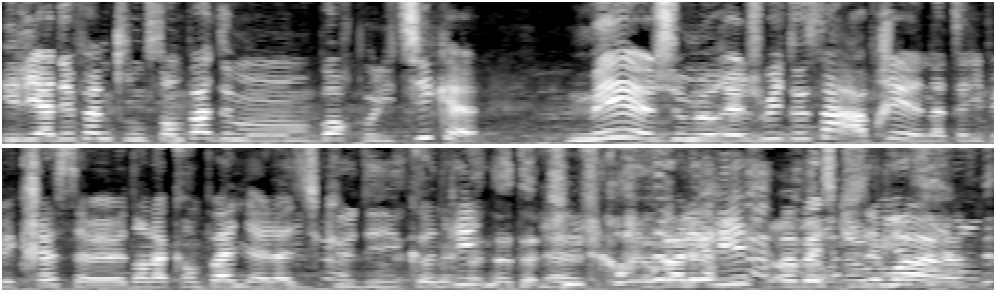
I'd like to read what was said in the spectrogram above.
il y a des femmes qui ne sont pas de mon bord politique, mais je me réjouis de ça. Après, Nathalie Pécresse, euh, dans la campagne, elle a dit que des conneries. Nathalie, Euh, je crois. euh, Valérie, euh, bah, excusez-moi. euh,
